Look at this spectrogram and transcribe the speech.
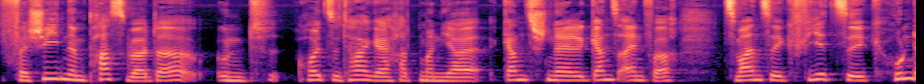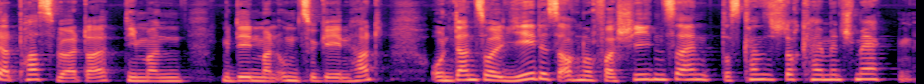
verschiedenen Passwörter und heutzutage hat man ja ganz schnell, ganz einfach 20, 40, 100 Passwörter, die man, mit denen man umzugehen hat. Und dann soll jedes auch noch verschieden sein. Das kann sich doch kein Mensch merken.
